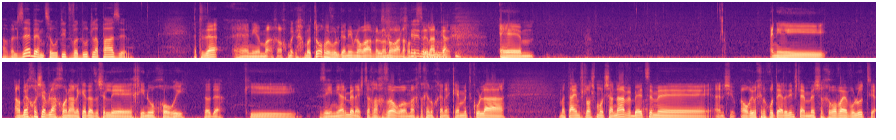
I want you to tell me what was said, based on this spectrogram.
אבל זה באמצעות התוודות לפאזל. אתה יודע, אני אנחנו בטוח מבולגנים נורא, אבל לא נורא, אנחנו כן, בסרי אני לנקה. אני הרבה חושב לאחרונה על הקטע הזה של אה, חינוך הורי, אתה יודע, כי זה עניין בעיניי שצריך לחזור, מערכת החינוך כנראה קיימת כולה 200-300 שנה, ובעצם אה, אנשים, ההורים חינכו את הילדים שלהם במשך רוב האבולוציה.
